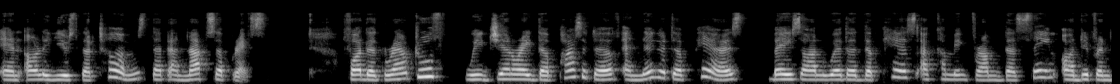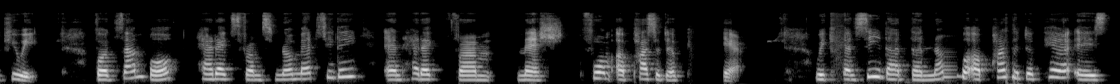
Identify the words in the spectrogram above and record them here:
and only use the terms that are not suppressed. For the ground truth, we generate the positive and negative pairs based on whether the pairs are coming from the same or different CUI. For example, headaches from SNOMED CT and headache from Mesh form a positive pair. We can see that the number of positive pair is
